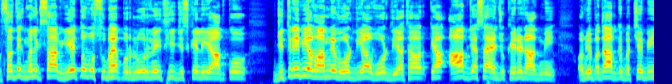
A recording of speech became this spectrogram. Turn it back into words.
मुसद्दिक मलिक साहब, ये तो वो सुबह पुरनूर नहीं थी जिसके लिए आपको जितने भी अवाम ने वोट दिया वोट दिया था। और क्या आप जैसा एजुकेटेड आदमी, और मुझे पता आपके बच्चे भी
